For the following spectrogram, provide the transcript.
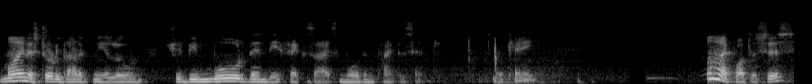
minus total thyroidectomy alone should be more than the effect size, more than 5%. Okay. The hypothesis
